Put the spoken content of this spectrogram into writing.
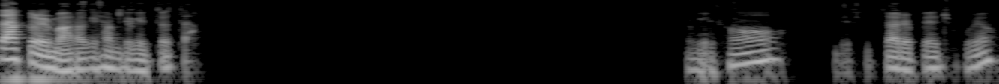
짝을 말하게 하면 되겠죠 짝 여기서 숫자를 빼주고요.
